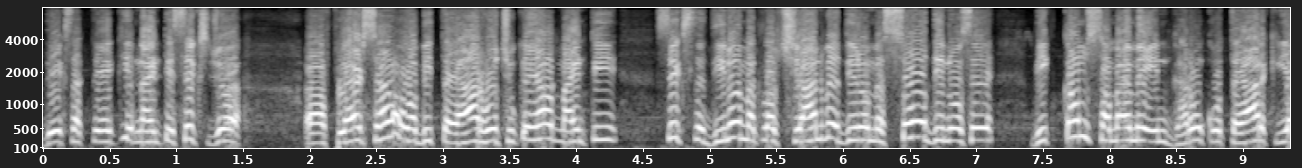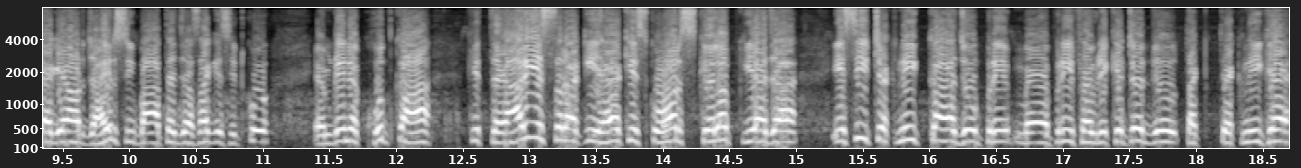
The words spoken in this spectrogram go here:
देख सकते हैं कि 96 जो फ्लैट्स हैं, वो अभी तैयार हो चुके हैं और 96 दिनों मतलब छियानवे दिनों में 100 दिनों से भी कम समय में इन घरों को तैयार किया गया। और ज़ाहिर सी बात है, जैसा कि सिटको एमडी ने खुद कहा कि तैयारी इस तरह की है कि इसको और स्केलअप किया जाए। इसी टेक्निक का जो प्री प्री फेब्रिकेटेड जो टेक्निक है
